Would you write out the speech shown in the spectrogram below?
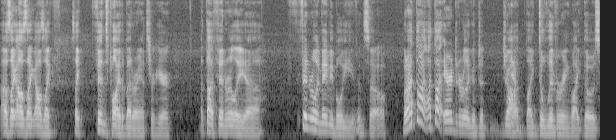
I was like, I was like, I was like, it's like Finn's probably the better answer here. I thought Finn really, uh, Finn really made me believe, and so. But I thought I thought Aaron did a really good jo- job, like delivering like those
